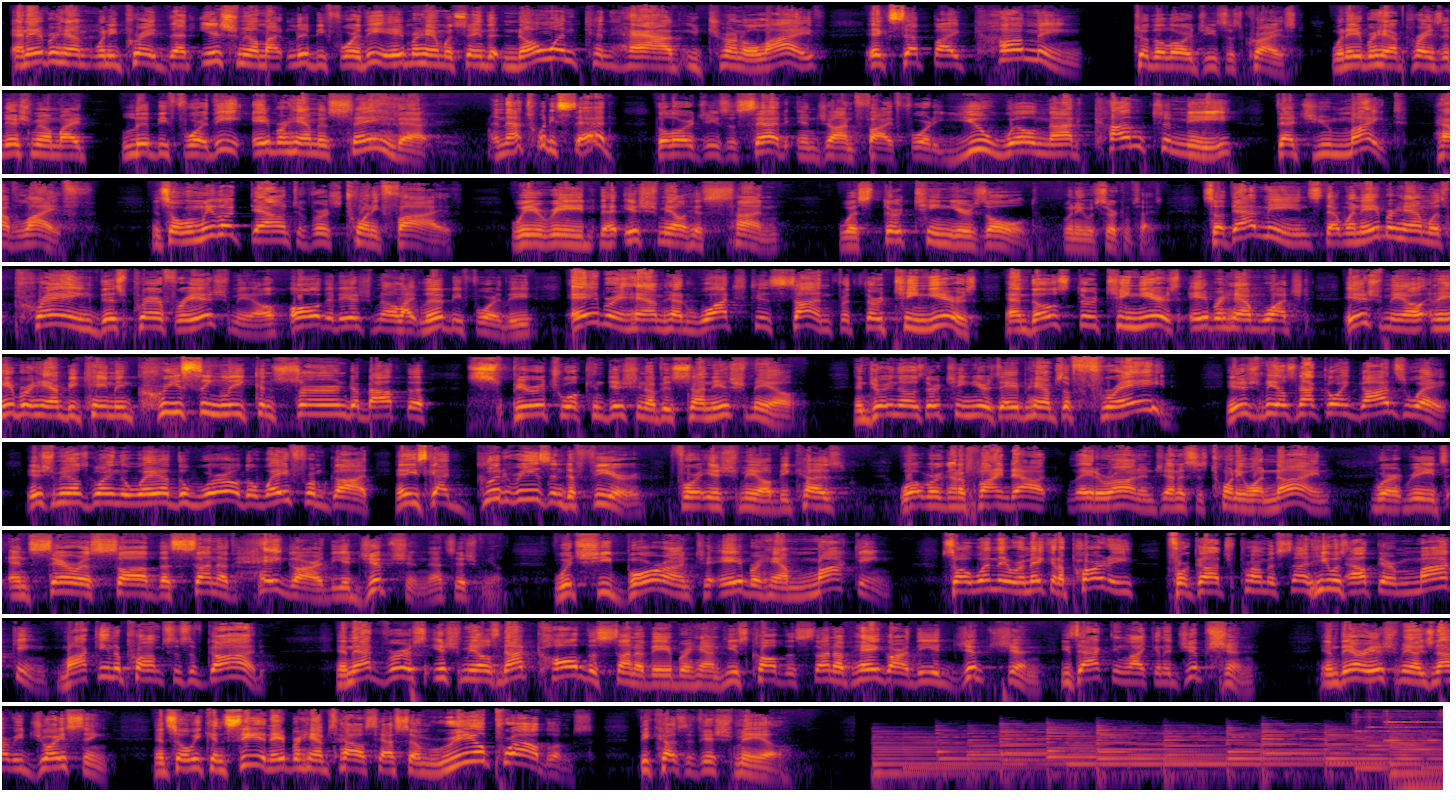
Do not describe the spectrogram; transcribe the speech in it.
And Abraham, when he prayed that Ishmael might live before thee, Abraham was saying that no one can have eternal life except by coming to the Lord Jesus Christ. When Abraham prays that Ishmael might live before thee, Abraham is saying that. And that's what he said. The Lord Jesus said in John 5 40, You will not come to me that you might have life. And so when we look down to verse 25, we read that Ishmael, his son, was 13 years old when he was circumcised. So that means that when Abraham was praying this prayer for Ishmael, oh, that Ishmael might live before thee, Abraham had watched his son for 13 years. And those 13 years, Abraham watched Ishmael, and Abraham became increasingly concerned about the spiritual condition of his son Ishmael. And during those 13 years, Abraham's afraid. Ishmael's not going God's way. Ishmael's going the way of the world, away from God. And he's got good reason to fear for Ishmael because what we're going to find out later on in Genesis 21 9, where it reads, And Sarah saw the son of Hagar, the Egyptian, that's Ishmael, which she bore unto Abraham, mocking. So when they were making a party for God's promised son, he was out there mocking, mocking the promises of God. In that verse, Ishmael is not called the son of Abraham. He's called the son of Hagar, the Egyptian. He's acting like an Egyptian. And there, Ishmael is not rejoicing. And so we can see in Abraham's house has some real problems because of Ishmael.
